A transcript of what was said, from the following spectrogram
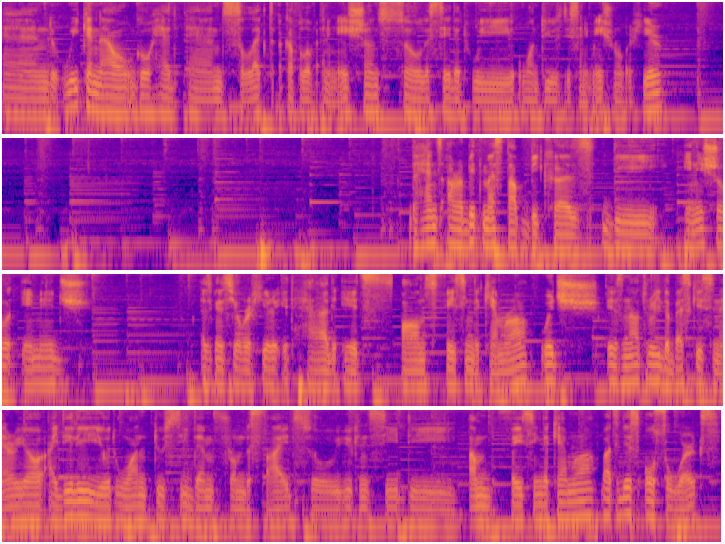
And we can now go ahead and select a couple of animations. So let's say that we want to use this animation over here the hands are a bit messed up because the initial image As you can see over here, it had its palms facing the camera, which is not really the best case scenario. Ideally, you'd want to see them from the side so you can see the thumb facing the camera, but this also works.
